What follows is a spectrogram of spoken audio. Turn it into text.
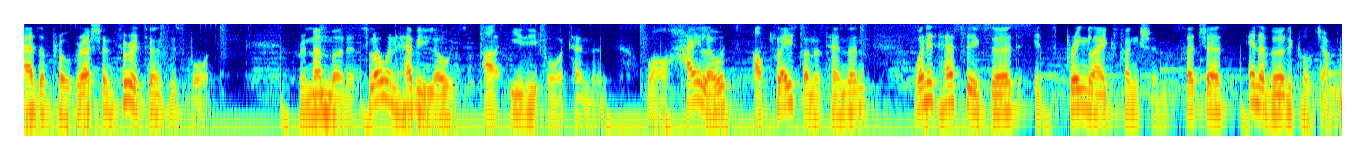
as a progression to return to sport. Remember that slow and heavy loads are easy for a tendon, while high loads are placed on a tendon when it has to exert its spring-like function, such as in a vertical jump.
